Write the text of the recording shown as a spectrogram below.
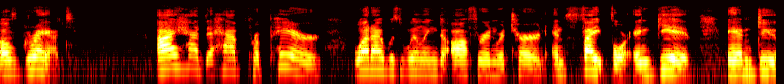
of Grant, I had to have prepared what I was willing to offer in return and fight for and give and do.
